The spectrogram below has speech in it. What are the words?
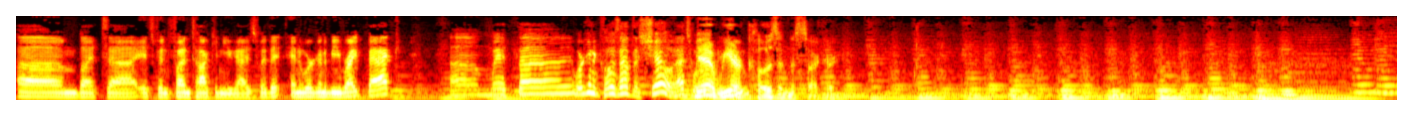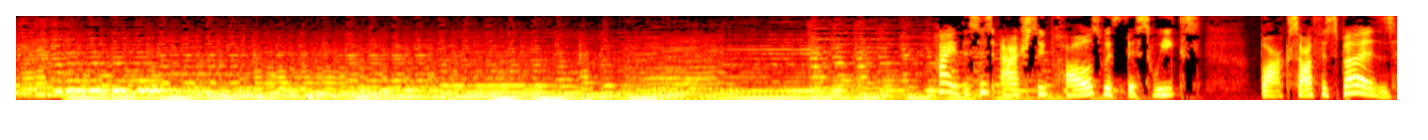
Um, but uh, it's been fun talking to you guys with it, and we're going to be right back um, with. Uh, we're going to close out the show. That's what. Yeah, we do. are closing the sucker. Hi, this is Ashley Pauls with this week's box office buzz.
